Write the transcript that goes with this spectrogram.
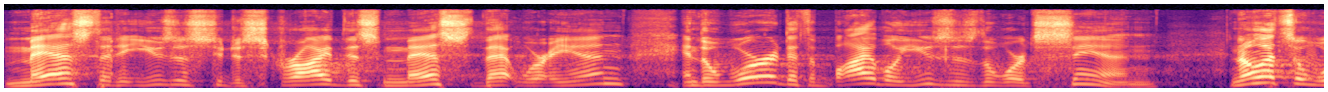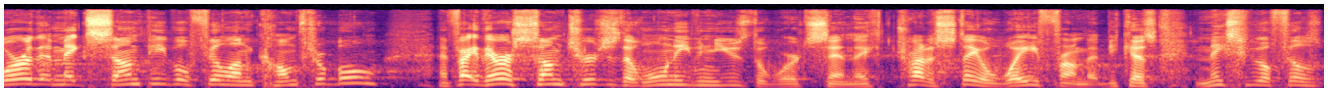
mess that it uses to describe this mess that we're in. And the word that the Bible uses the word sin. No, that's a word that makes some people feel uncomfortable. In fact, there are some churches that won't even use the word sin. They try to stay away from it because it makes people feel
